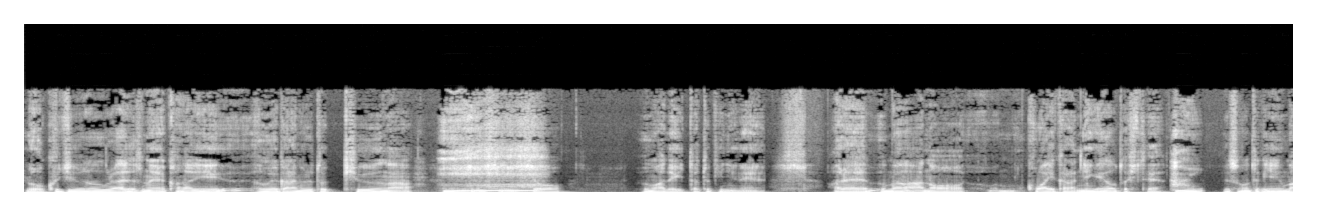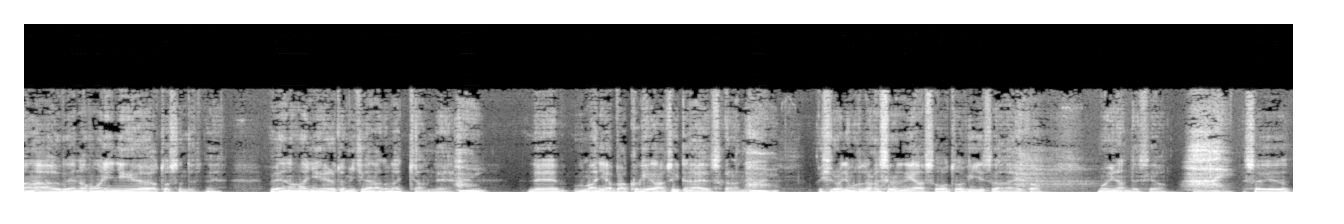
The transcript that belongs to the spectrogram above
60度ぐらいですね。かなり上から見ると急な厳し馬で行った時にね、あれ、馬があの、怖いから逃げようとして、はい、でその時に馬が上の方に逃げようとするんですね。上の方に逃げると道がなくなっちゃうんで、はい、で、馬にはバックギアがついてないですからね、はい、後ろに戻らせるには相当技術がないと無理なんですよ。はい、そういう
